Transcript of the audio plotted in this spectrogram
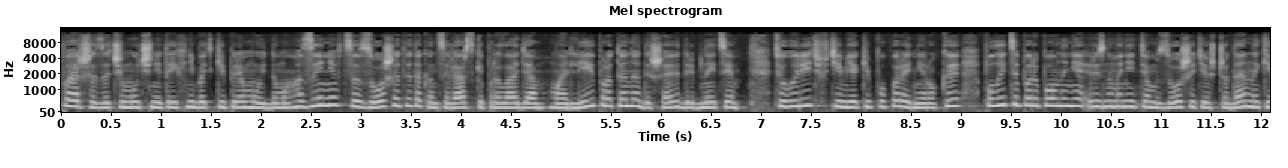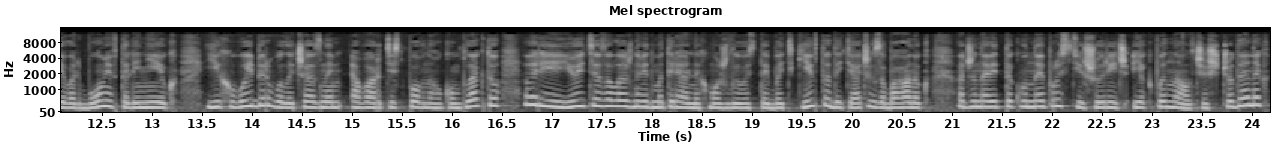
Перше, за чим учні та їхні батьки прямують до магазинів, це зошити та канцелярське приладдя. Малі, проте не дешеві дрібниці. Цьогоріч, втім, як і попередні роки, полиці переповнені різноманіттям зошитів, щоденників, альбомів та лінійок. Їх вибір величезний, а вартість повного комплекту варіюється залежно від матеріальних можливостей батьків та дитячих забаганок. Адже навіть таку найпростішу річ, як пенал чи щоденник,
